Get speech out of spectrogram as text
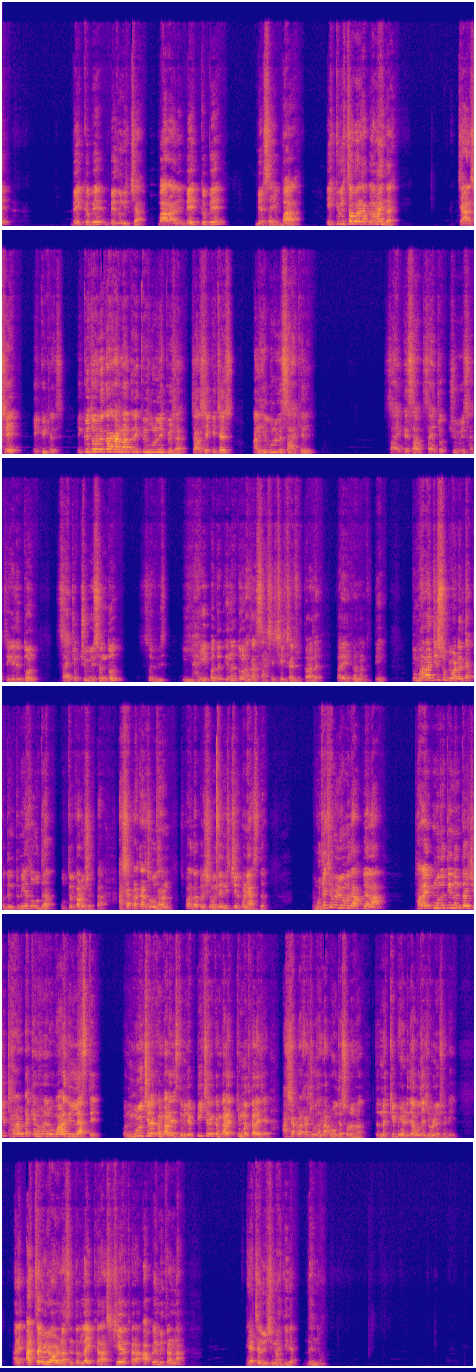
बेक बे बे दोन्ही चार. बारा आले. बेक बे बेसाही बारा. एकवीसचा वर्ग आपल्याला माहीत आहे. चारशे एक्केचाळीस एकवीस वर्ग का काढला? तर एकवीस गुणिले एकवीस आहे. चारशे एक्केचाळीस आणि हे गुणिले सहा केले. सहा एके सहा सहा चौक चोवीस हातचे गेले दोन. सहा चौक चोवीस आणि दोन सव्वीस. ह्याही पद्धतीनं दोन हजार सहाशे शेहेचाळीस उत्तर आलं. पर्याय क्रमांक तीन. तुम्हाला जी सोपी वाटेल त्या पद्धतीने तुम्ही याचं उदार उत्तर काढू शकता. अशा प्रकारचं उदाहरण स्पर्धा परीक्षेमध्ये निश्चितपणे असतं. उद्याच्या व्हिडिओमध्ये आपल्याला ठराविक मुदतीनंतरची ठराविक टक्क्याने होणारी वाढ दिलेली असते. पण मूळची रक्कम काढायची असते म्हणजे पीची रक्कम काढाय किंमत काढायची आहे. अशा प्रकारची उदाहरणं आपण उद्या सोडवणार तर नक्की भेट द्या उद्याच्या व्हिडिओसाठी. आणि आजचा व्हिडिओ आवडला असेल तर लाईक करा शेअर करा. आपल्या मित्रांना या चॅनलची माहिती द्या. धन्यवाद.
